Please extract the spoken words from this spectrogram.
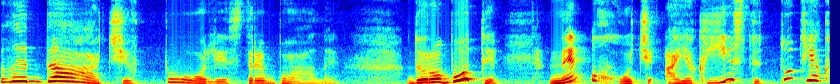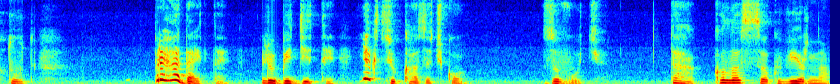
ледачі в полі стрибали. До роботи не охочі, а як їсти тут, як тут. Пригадайте, любі діти, як цю казочку звуть? Так, колосок, вірно.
